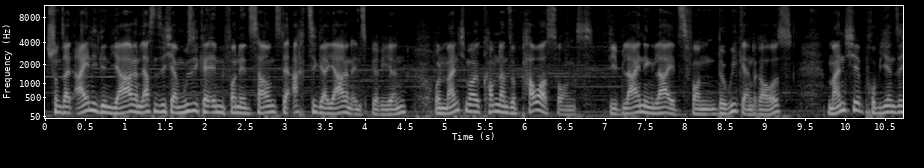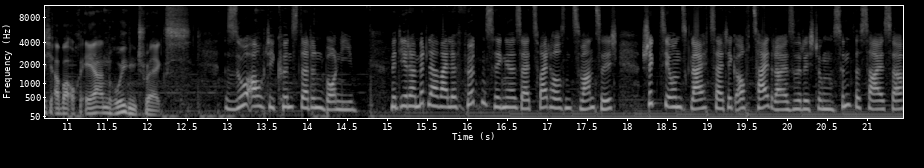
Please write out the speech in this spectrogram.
schon seit einigen Jahren lassen sich ja MusikerInnen von den Sounds der 80er Jahren inspirieren. Und manchmal kommen dann so Power-Songs wie Blinding Lights von The Weeknd raus. Manche probieren sich aber auch eher an ruhigen Tracks. So auch die Künstlerin Bonnie. Mit ihrer mittlerweile vierten Single seit 2020 schickt sie uns gleichzeitig auf Zeitreise Richtung Synthesizer,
